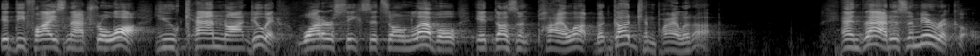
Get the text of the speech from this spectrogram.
It defies natural law. You cannot do it. Water seeks its own level, it doesn't pile up, but God can pile it up. And that is a miracle.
